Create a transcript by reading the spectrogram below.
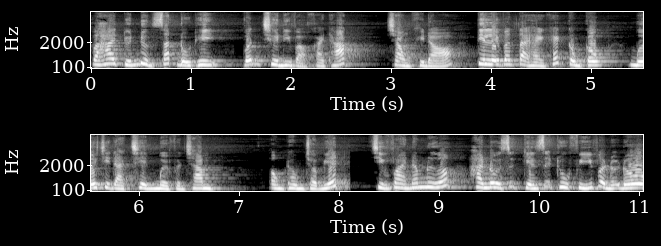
và hai tuyến đường sắt đô thị vẫn chưa đi vào khai thác. Trong khi đó, tỷ lệ vận tải hành khách công cộng mới chỉ đạt trên 10%. Ông Thông cho biết, chỉ vài năm nữa, Hà Nội dự kiến sẽ thu phí vào nội đô,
